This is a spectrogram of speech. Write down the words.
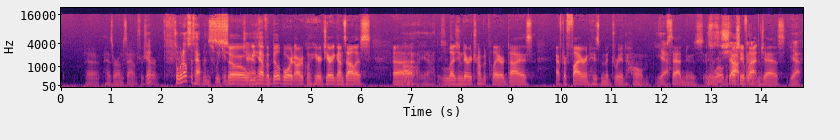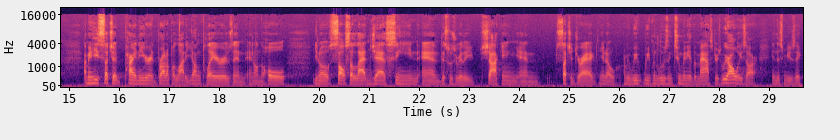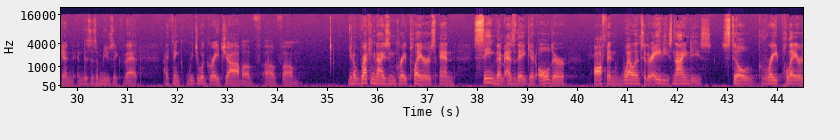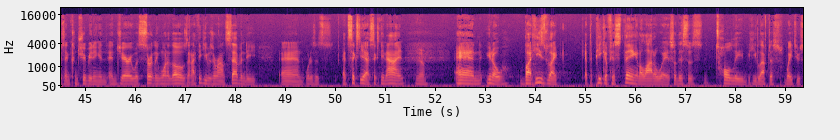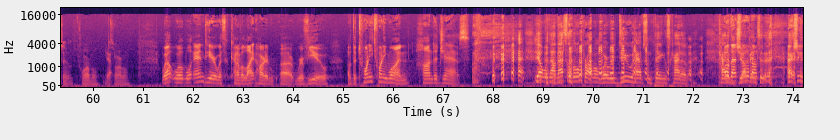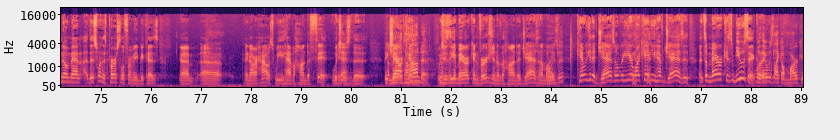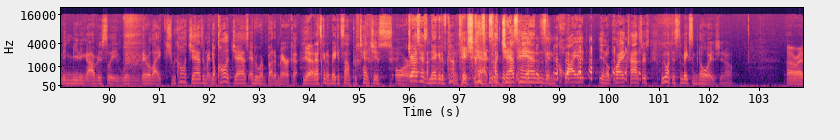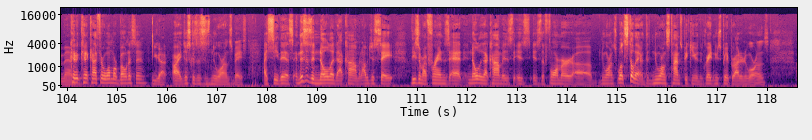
uh, has her own sound for sure. So what else is happening this weekend? So we have a Billboard article here. Jerry Gonzalez, uh, oh yeah, legendary trumpet player, dies after fire in his Madrid home. Yeah. Sad news in This the world, especially of. Latin jazz. Yeah. I mean, he's such a pioneer and brought up a lot of young players and, and on the whole, you know, salsa Latin jazz scene. And this was really shocking and such a drag. You know, I mean, we, we've been losing too many of the masters. We always are in this music. And, and this is a music that I think we do a great job of, of um, you know, recognizing great players and seeing them as they get older, often well into their 80s, 90s, still great players and contributing. And, and Jerry was certainly one of those. And I think he was around 70, and what is it? At 60, yeah, 69. Yeah. And, you know, but he's like at the peak of his thing in a lot of ways. So this was totally, he left us way too soon. Horrible. Yep. It's horrible. Well, we'll we'll end here with kind of a lighthearted uh, review of the 2021 Honda Jazz. yeah, well, now that's a little problem where we do have some things kind of, kind oh, of that's jump into the the. Actually, no, man. uh, This one is personal for me because um, uh, in our house we have a Honda Fit, which Yeah. is the Big shout out to Honda. which is the American version of the Honda Jazz. And I'm Oh, like, is it? can't we get a jazz over here? Why can't you have jazz? It's America's music. Well, Like- there was like a marketing meeting, obviously, when they were like, "Should we call it jazz?" No, call it jazz everywhere but America. Yeah. that's going to make it sound pretentious or jazz uh, has negative connotations. Yeah, it's like jazz hands and quiet, you know, quiet concerts. We want this to make some noise, you know. All right, man. Can, can, can I throw one more bonus in? you got it. All right, just because this is New Orleans based, I see this, and this is in NOLA.com, and I would just say these are my friends at NOLA.com. is is is the former uh, New Orleans, well, it's still there, the New Orleans Times Picayune, the great newspaper out of New Orleans,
